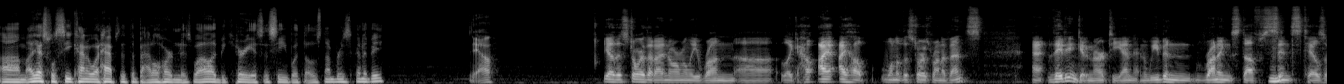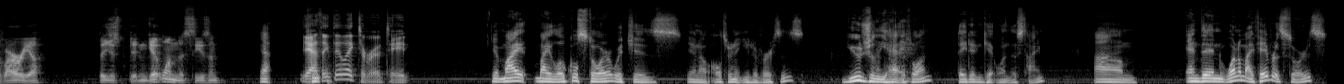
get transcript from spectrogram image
Um, I guess we'll see kind of what happens at the Battle Hardened as well. I'd be curious to see what those numbers are going to be. Yeah. Yeah, the store that I normally run, uh, like how I, I help one of the stores run events. And they didn't get an RTN, and we've been running stuff Mm-hmm. since Tales of Aria. They just didn't get one this season. Yeah, Yeah, I think they like to rotate. Yeah, my my local store, which is you know alternate universes, usually has one. They didn't get one this time. Um, and then one of my favorite stores,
